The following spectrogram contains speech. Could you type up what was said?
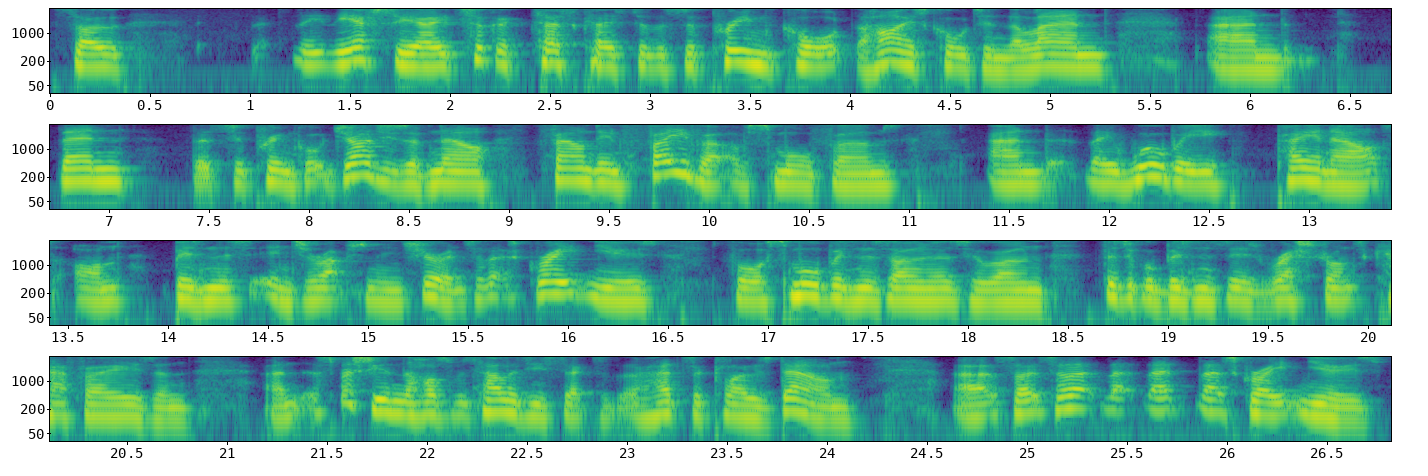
So the, the FCA took a test case to the Supreme Court, the highest court in the land, and then the Supreme Court judges have now found in favour of small firms and they will be paying out on business interruption insurance. So that's great news for small business owners who own physical businesses, restaurants, cafes, and and especially in the hospitality sector that have had to close down. Uh, so so that, that, that that's great news.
